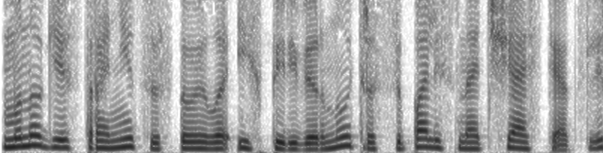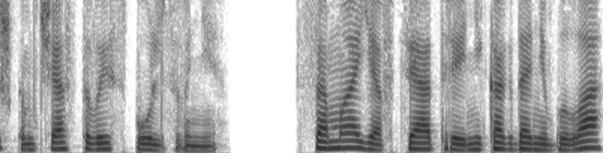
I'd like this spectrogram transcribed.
Многие страницы, стоило их перевернуть, рассыпались на части от слишком частого использования. Сама я в театре никогда не была,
